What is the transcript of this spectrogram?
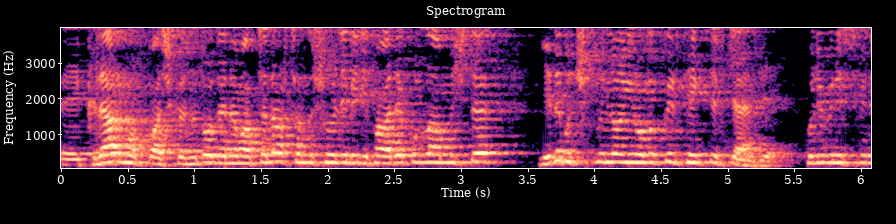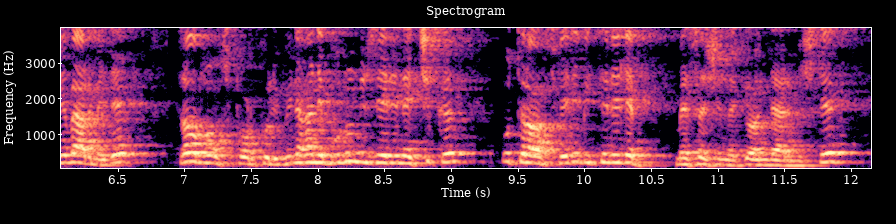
e, Clermont Başkanı da o dönem hatırlarsanız şöyle bir ifade kullanmıştı. 7,5 milyon euroluk bir teklif geldi. Kulübün ismini vermedi. Trabzonspor kulübüne hani bunun üzerine çıkın bu transferi bitirelim mesajını göndermişti.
